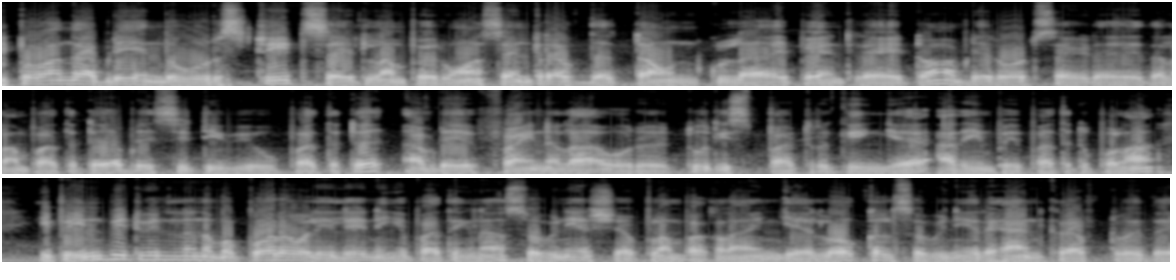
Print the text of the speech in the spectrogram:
இப்போ வாங்க அப்படியே இந்த ஊர் ஸ்ட்ரீட் சைட்லாம் போயிடுவோம். சென்டர் ஆஃப் த டவுனுக்குள்ளே இப்போ என்ட்ரி ஆகிட்டோம் அப்படியே ரோட் சைடு இதெல்லாம் பார்த்துட்டு அப்படியே சிட்டி வியூ பார்த்துட்டு அப்படியே ஃபைனலாக ஒரு டூரிஸ்ட் ஸ்பாட் இருக்குது இங்கே. அதையும் போய் பார்த்துட்டு போகலாம். இப்போ இன்பிட்வீனில் நம்ம போகிற வழியிலே நீங்கள் பார்த்தீங்கன்னா சொவினியர் ஷாப்லாம் பார்க்கலாம். இங்கே லோக்கல் சொவினியர் ஹேண்ட் கிராஃப்ட் இது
